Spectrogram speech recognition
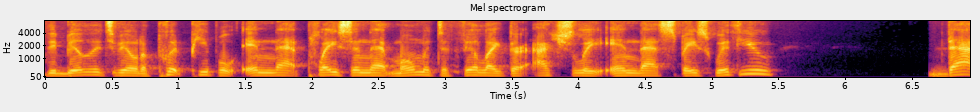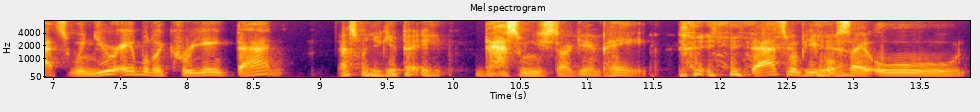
the ability to be able to put people in that place in that moment to feel like they're actually in that space with you. That's when you're able to create that that's when you get paid. That's when you start getting paid. That's when people yeah. say, "Ooh,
